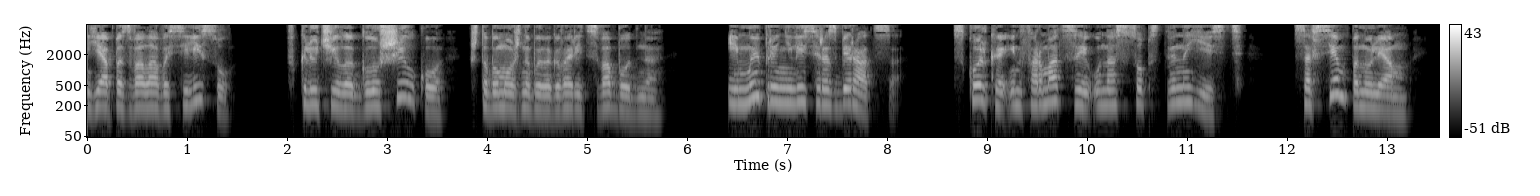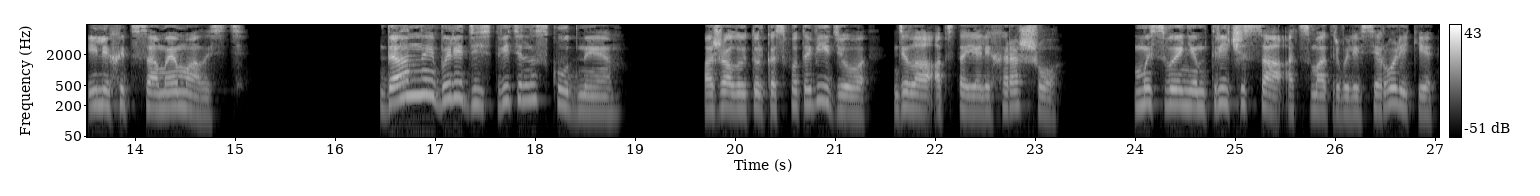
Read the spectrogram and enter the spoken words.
Я позвала Василису, включила глушилку, чтобы можно было говорить свободно, и мы принялись разбираться, сколько информации у нас, собственно, есть, совсем по нулям или хоть самая малость. Данные были действительно скудные. Пожалуй, только с фото-видео дела обстояли хорошо. Мы с Венем три часа отсматривали все ролики,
